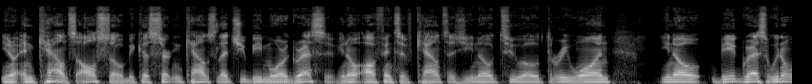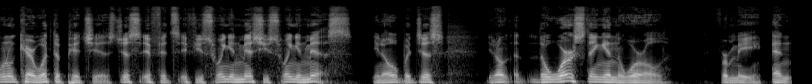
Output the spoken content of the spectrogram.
you know, and counts also because certain counts let you be more aggressive. You know, offensive counts, as you know, 2 0, 3 1. You know, be aggressive. We don't, we don't care what the pitch is. Just if it's if you swing and miss, you swing and miss. You know, but just you know, the worst thing in the world for me, and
